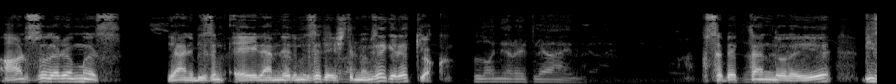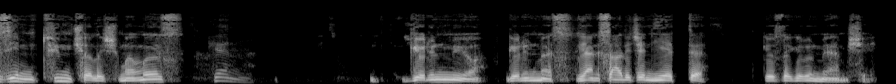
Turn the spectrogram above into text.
Arzularımız yani bizim eylemlerimizi değiştirmemize gerek yok. Bu sebepten dolayı bizim tüm çalışmamız görünmüyor, görünmez. Yani sadece niyette, gözle görünmeyen bir şey.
